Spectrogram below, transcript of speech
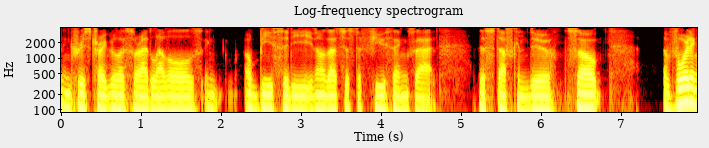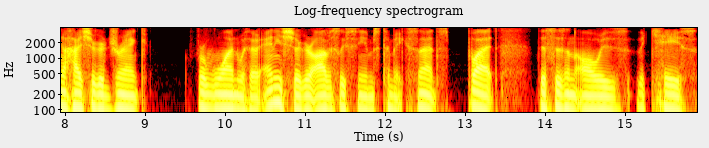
increased triglyceride levels, obesity. You know, that's just a few things that this stuff can do. So, avoiding a high sugar drink for one without any sugar obviously seems to make sense, but this isn't always the case.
